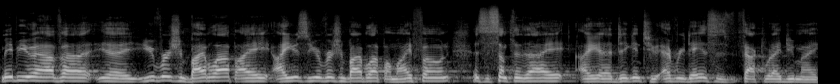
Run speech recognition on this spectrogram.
Maybe you have a, a YouVersion Bible app. I, I use the YouVersion Bible app on my phone. This is something that I, I uh, dig into every day. This is, in fact, what I do my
